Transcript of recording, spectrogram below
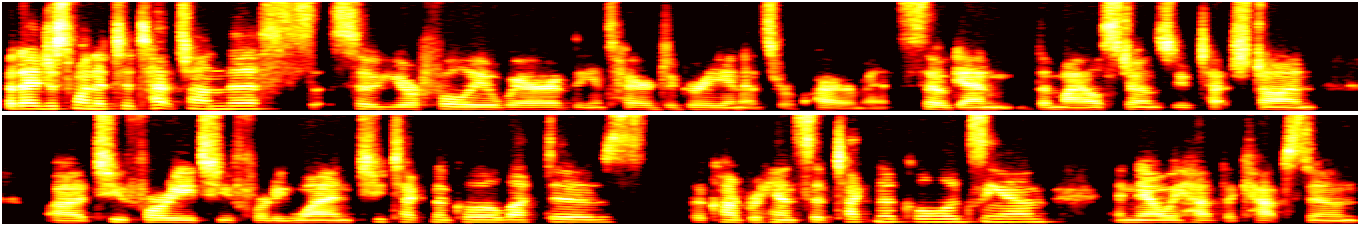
But I just wanted to touch on this so you're fully aware of the entire degree and its requirements. So again, the milestones we've touched on, uh, 240, 241, two technical electives, the comprehensive technical exam, and now we have the capstone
